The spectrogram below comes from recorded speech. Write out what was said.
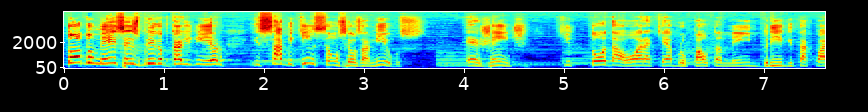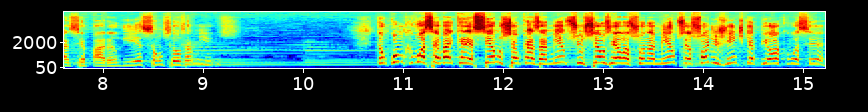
todo mês vocês brigam por causa de dinheiro. E sabe quem são os seus amigos? É gente que toda hora quebra o pau também e briga e está quase separando, e esses são seus amigos. Então, como que você vai crescer no seu casamento se os seus relacionamentos é só de gente que é pior que você?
